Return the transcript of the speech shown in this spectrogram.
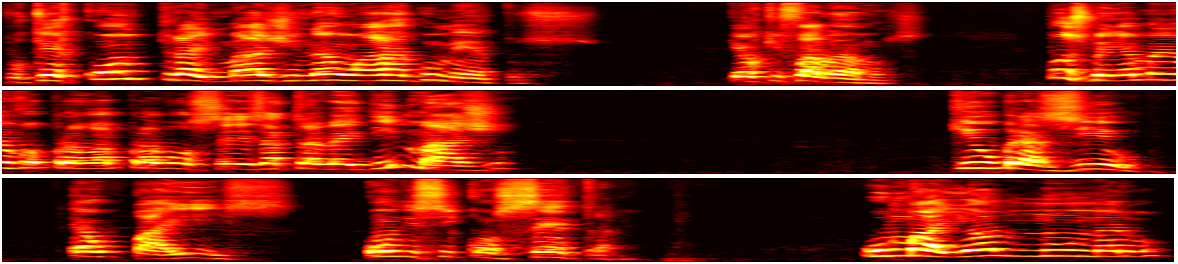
porque contra a imagem não há argumentos. É o que falamos. Pois bem, amanhã eu vou provar para vocês através de imagem que o Brasil é o país onde se concentra o maior número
